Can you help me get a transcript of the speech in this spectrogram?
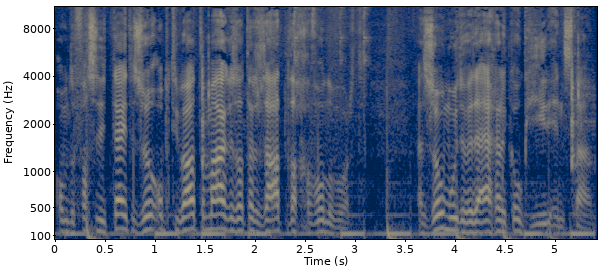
om de faciliteiten zo optimaal te maken zodat er zaterdag gevonden wordt. En zo moeten we er eigenlijk ook hierin staan.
